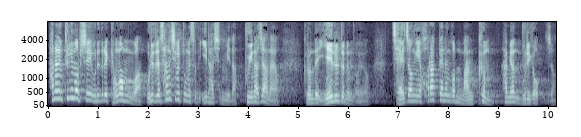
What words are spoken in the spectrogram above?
하나님 틀림없이 우리들의 경험과 우리들의 상식을 통해서 일하십니다. 부인하지 않아요. 그런데 예를 드는 거예요. 재정이 허락되는 것만큼 하면 무리가 없죠.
